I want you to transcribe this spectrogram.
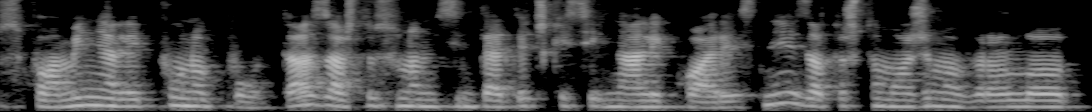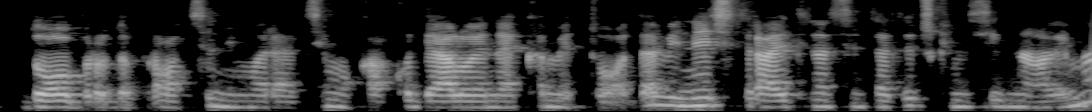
spominjali puno puta, zašto su nam sintetički signali korisni, zato što možemo vrlo dobro da procenimo recimo kako deluje neka metoda. Vi nećete raditi na sintetičkim signalima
